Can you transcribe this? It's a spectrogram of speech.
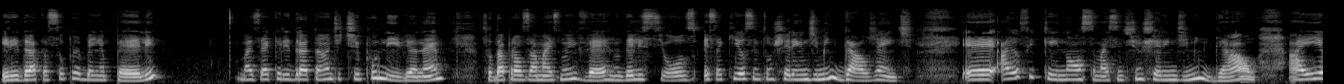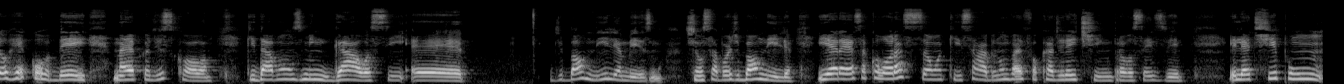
ele hidrata super bem a pele Mas é aquele hidratante tipo Nivea, né? Só dá pra usar mais no inverno, delicioso. Esse aqui eu sinto um cheirinho de mingau, gente. É, aí eu fiquei, nossa, mas senti um cheirinho de mingau. Aí eu recordei, na época de escola, que davam uns mingau, assim, é de baunilha mesmo. Tinha um sabor de baunilha. E era essa coloração aqui, sabe? Não vai focar direitinho pra vocês verem. Ele é tipo um...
